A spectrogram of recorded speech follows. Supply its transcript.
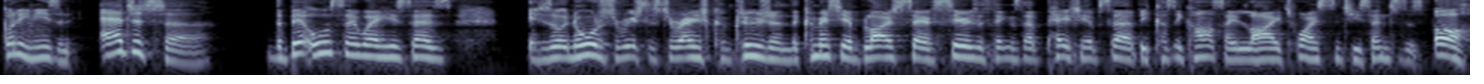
God, he needs an editor. The bit also where he says, it is in order to reach this deranged conclusion, the committee obliged to say a series of things that are patently absurd because he can't say lie twice in two sentences. Oh.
